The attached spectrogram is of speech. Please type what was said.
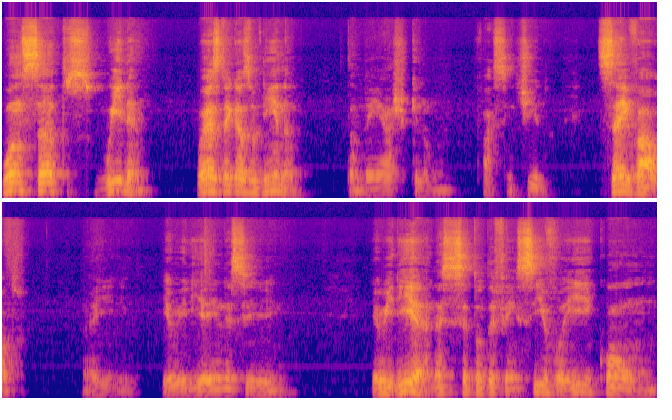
Juan Santos, William, Wesley Gasolina, também acho que não faz sentido. Zé Ivaldo, aí eu iria aí nesse eu iria nesse setor defensivo aí com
